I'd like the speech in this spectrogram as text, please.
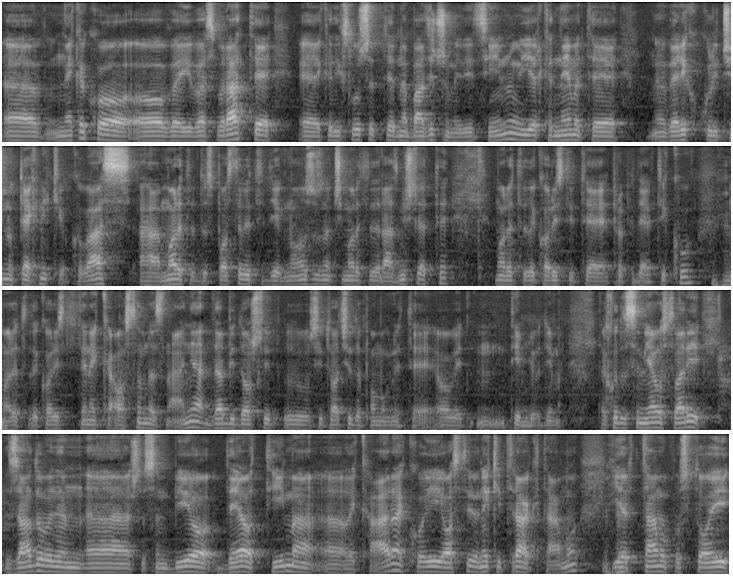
a, nekako ovaj, vas vrate e, kad ih slušate na bazičnu medicinu, jer kad nemate veliku količinu tehnike oko vas, a morate da uspostavite diagnozu, znači morate da razmišljate, morate da koristite propedeutiku, mm -hmm. morate da koristite neka osnovna znanja da bi došli u situaciju da pomognete ovaj, tim ljudima. Tako da sam ja u stvari zadovoljan što sam bio deo tima lekara koji je ostavio neki trag tamo, -hmm. jer tamo postoji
